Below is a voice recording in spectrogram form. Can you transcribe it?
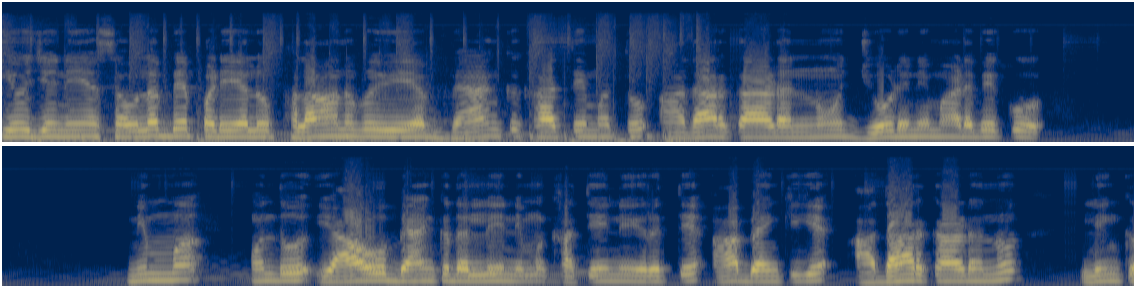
ಯೋಜನೆಯ ಸೌಲಭ್ಯ ಪಡೆಯಲು ಫಲಾನುಭವಿಯ ಬ್ಯಾಂಕ್ ಖಾತೆ ಮತ್ತು ಆಧಾರ್ ಕಾರ್ಡನ್ನು ಜೋಡಣೆ ಮಾಡಬೇಕು. ನಿಮ್ಮ ಒಂದು ಯಾವ ಬ್ಯಾಂಕ್ದಲ್ಲಿ ನಿಮ್ಮ ಖಾತೆಯನ್ನು ಇರುತ್ತೆ, ಆ ಬ್ಯಾಂಕಿಗೆ ಆಧಾರ್ ಕಾರ್ಡನ್ನು ಲಿಂಕ್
